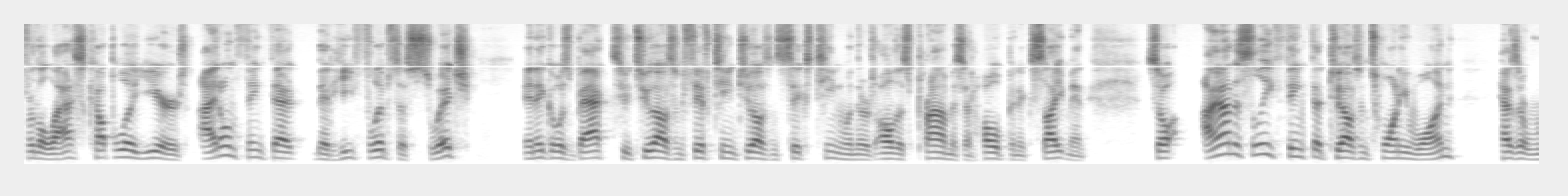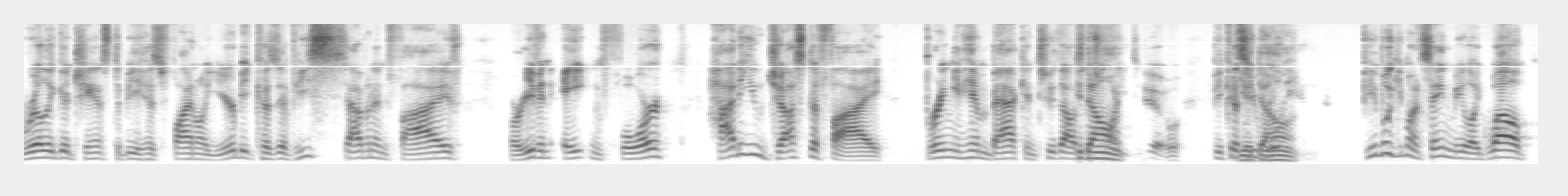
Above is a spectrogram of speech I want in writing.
for the last couple of years. I don't think that that he flips a switch and it goes back to 2015, 2016 when there was all this promise and hope and excitement. So I honestly think that 2021 has a really good chance to be his final year because if he's 7 and 5 or even 8 and 4, how do you justify bringing him back in 2022 because you he don't. Really, people keep on saying to me like, well,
